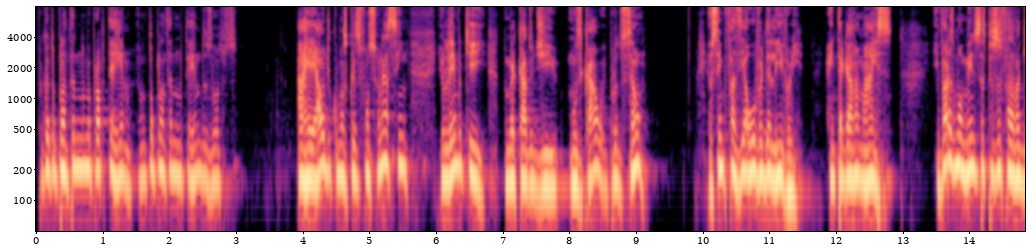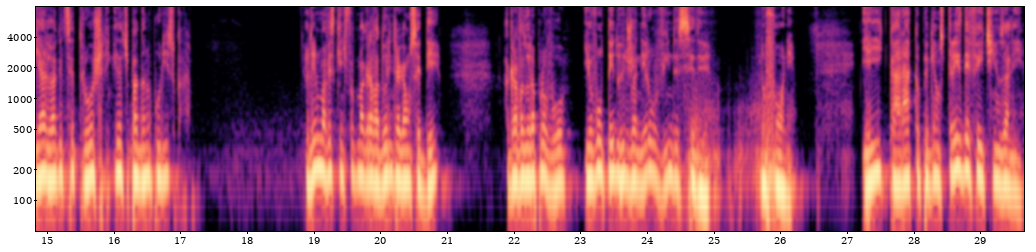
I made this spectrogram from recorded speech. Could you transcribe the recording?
porque eu estou plantando no meu próprio terreno. Eu não estou plantando no terreno dos outros. A real de como as coisas funcionam é assim. Eu lembro que no mercado de musical e produção, eu sempre fazia over-delivery. Eu entregava mais. E vários momentos as pessoas falavam, Guiari, larga de ser trouxa, ninguém tá te pagando por isso, cara. Eu lembro uma vez que a gente foi pra uma gravadora entregar um CD, a gravadora aprovou. E eu voltei do Rio de Janeiro ouvindo esse CD no fone. E aí, caraca, eu peguei uns três defeitinhos ali,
